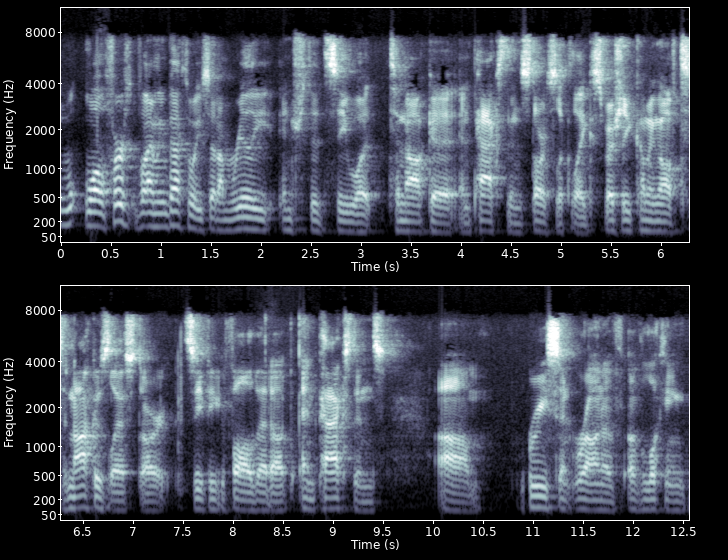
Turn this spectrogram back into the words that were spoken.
Well, first, I mean, back to what you said. I'm really interested to see what Tanaka and Paxton starts look like, especially coming off Tanaka's last start. See if he can follow that up, and Paxton's um, recent run of, of looking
